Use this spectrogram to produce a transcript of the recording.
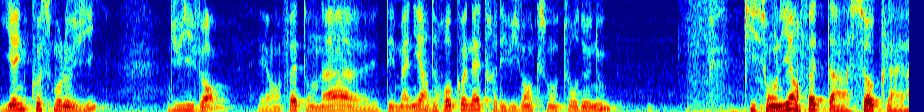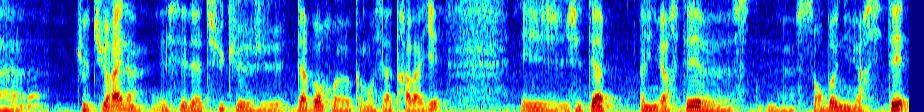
il y a une cosmologie du vivant, et en fait, on a euh, des manières de reconnaître les vivants qui sont autour de nous, qui sont liés en fait à un socle culturel, et c'est là-dessus que j'ai d'abord euh, commencé à travailler. Et j'étais à, à l'université Sorbonne Université.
